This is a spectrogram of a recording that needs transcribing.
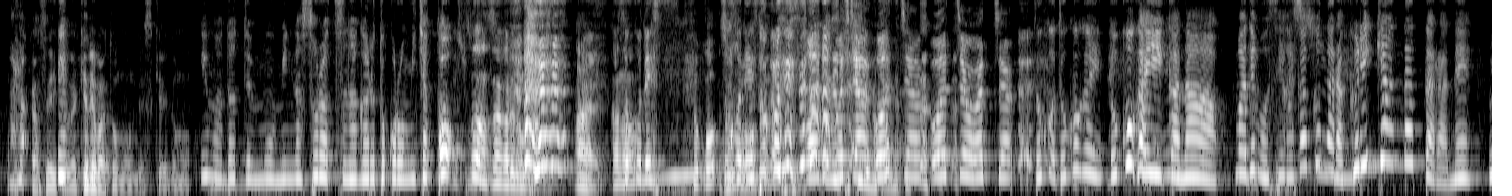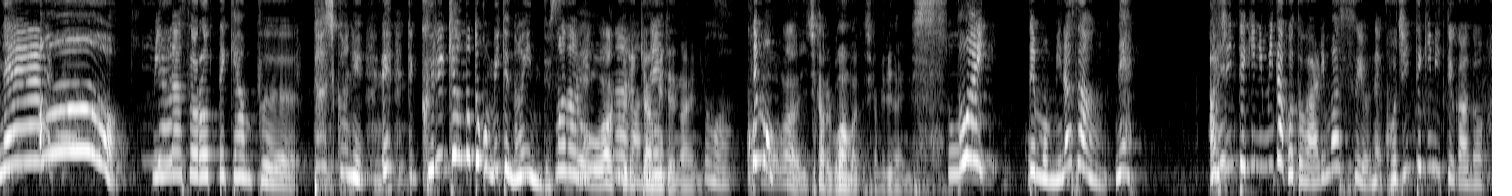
お聞かせいただければと思うんですけれども。今だってもうみんな空つながるところ見ちゃったんでしょそうなんつながると思うはい。あそこです。そこそこ。です。そそこです。終わっちゃう終わっちゃう終わっちゃう終わっちゃう。どこどこがいいどこがいいかな？まあでもせっかくならクリキャンだったらね。ねみんな揃ってキャンプ。確かに。えでクリキャンのとこ見てないんですまだ今日はクリキャン見てないんです。今日は。今日は1から5話までしか見れないんです。とはい。でも皆さんね個人的に見たことがありますよね個人的にっていうかあの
